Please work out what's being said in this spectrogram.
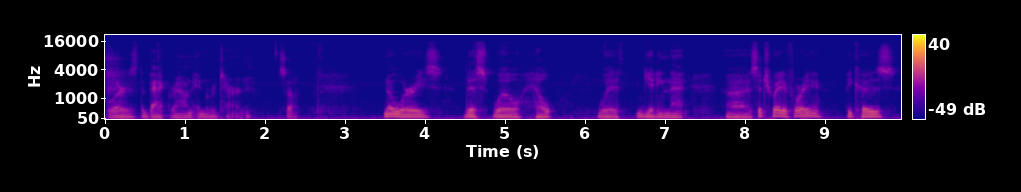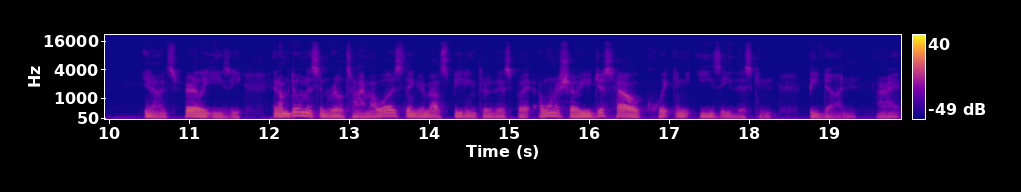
blurs the background in return. So no worries, this will help with getting that uh, situated for you because you know it's fairly easy and I'm doing this in real time. I was thinking about speeding through this, but I want to show you just how quick and easy this can be done. All right.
